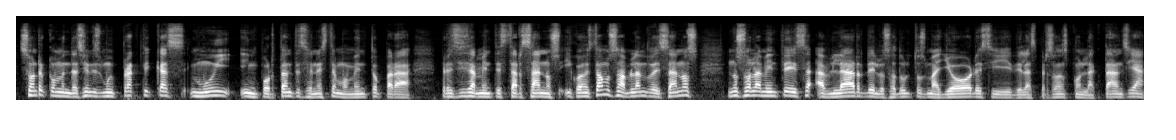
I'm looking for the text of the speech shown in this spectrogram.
son recomendaciones muy prácticas, muy importantes en este momento para precisamente estar sanos. Y cuando estamos hablando de sanos, no solamente es hablar de los adultos mayores y de las personas con lactancia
